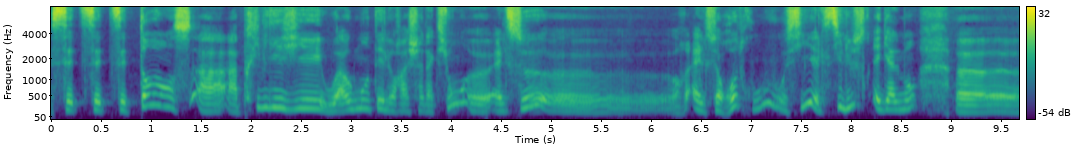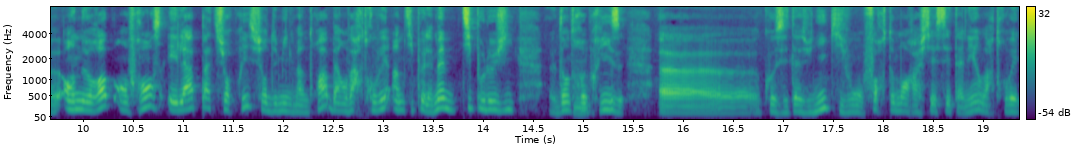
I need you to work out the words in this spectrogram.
cette, cette- cette tendance à, à privilégier ou à augmenter le rachat d'actions, euh, elle, se, euh, elle se retrouve aussi, elle s'illustre également euh, en Europe, en France. Et là, pas de surprise, sur 2023, ben, on va retrouver un petit peu la même typologie d'entreprises euh, qu'aux États-Unis qui vont fortement racheter cette année. On va retrouver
